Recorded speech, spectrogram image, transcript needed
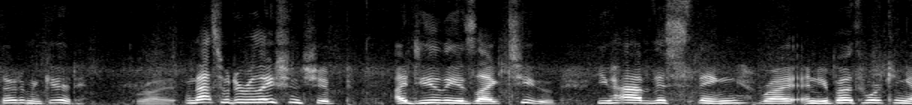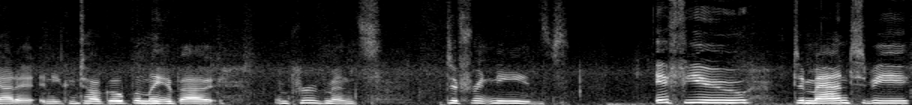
that would have been good. Right. And that's what a relationship ideally is like too. You have this thing, right, and you're both working at it, and you can talk openly about improvements, different needs. If you demand to be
